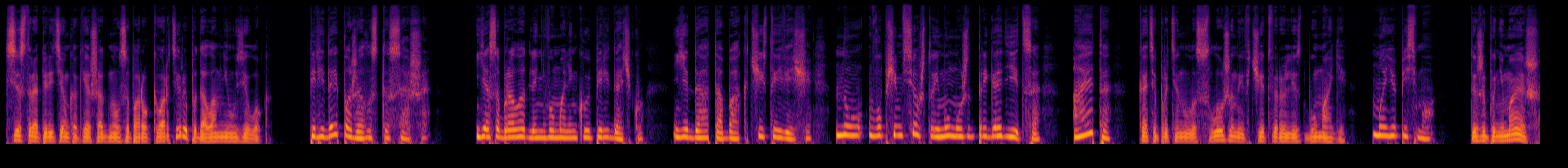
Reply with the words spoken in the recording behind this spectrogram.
Сестра перед тем, как я шагнул за порог квартиры, подала мне узелок. «Передай, пожалуйста, Саше. Я собрала для него маленькую передачку. Еда, табак, чистые вещи. Ну, в общем, все, что ему может пригодиться». А это...» Катя протянула сложенный в четверо лист бумаги. «Мое письмо». «Ты же понимаешь,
